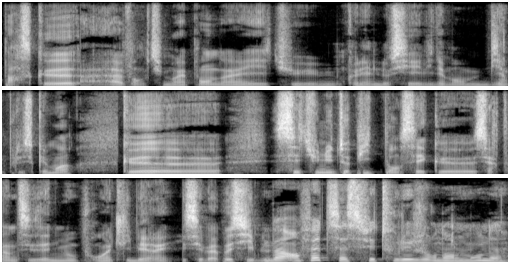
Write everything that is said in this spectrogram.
parce que avant que tu me répondes, hein, et tu connais le dossier évidemment bien plus que moi, que euh, c'est une utopie de penser que certains de ces animaux pourront être libérés. Et c'est pas possible. Bah en fait, ça se fait tous les jours dans le monde.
